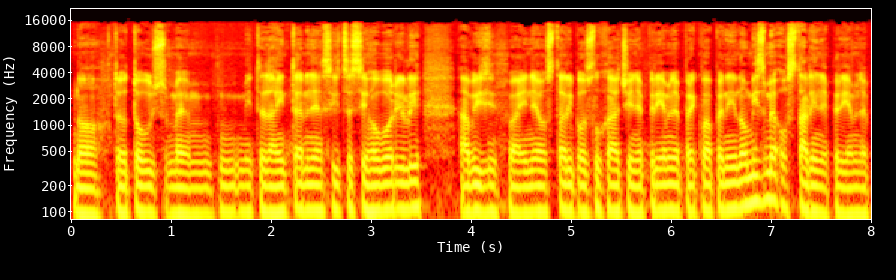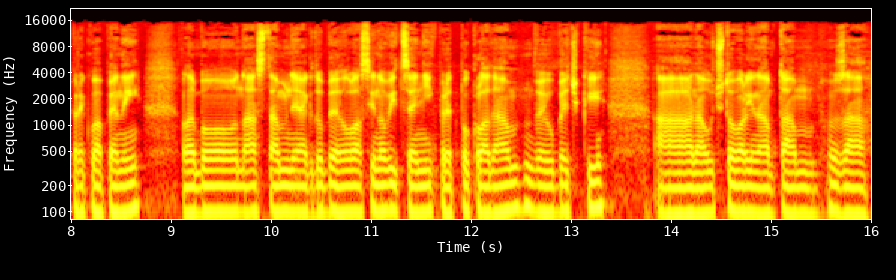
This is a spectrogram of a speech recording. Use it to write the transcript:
No, to, to už sme my teda interne síce si hovorili, aby aj neostali poslucháči nepríjemne prekvapení. No my sme ostali nepríjemne prekvapení, lebo nás tam nejak dobehol asi nový cenník, predpokladám, VUBčky a naučtovali nám tam za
